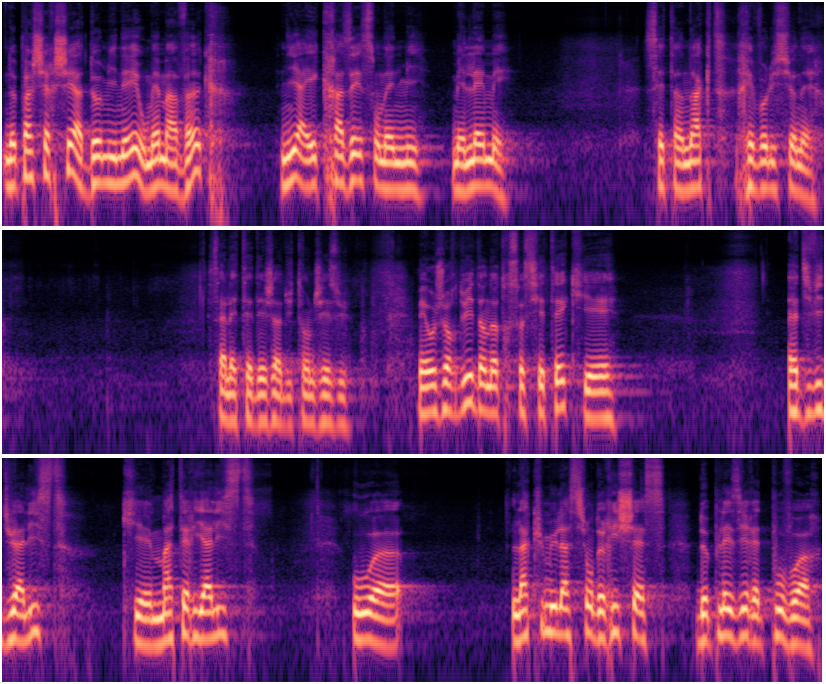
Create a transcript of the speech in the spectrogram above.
Ne pas chercher à dominer ou même à vaincre, ni à écraser son ennemi, mais l'aimer. C'est un acte révolutionnaire. Ça l'était déjà du temps de Jésus. Mais aujourd'hui, dans notre société qui est individualiste, qui est matérialiste, où euh, l'accumulation de richesses, de plaisir et de pouvoir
